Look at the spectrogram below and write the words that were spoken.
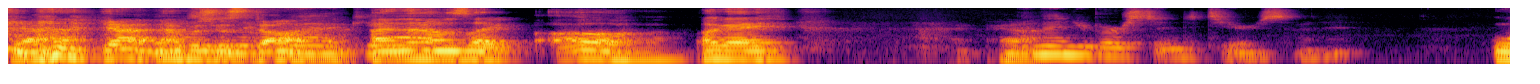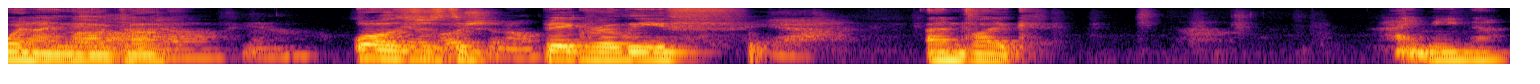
Yeah, yeah, that was just done. Quick, And then I was like, oh, okay. Yeah. And then you burst into tears when it When I when you logged off. off. Yeah. Well, Really it's just emotional. a big relief Yeah. and like, hi Nina.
